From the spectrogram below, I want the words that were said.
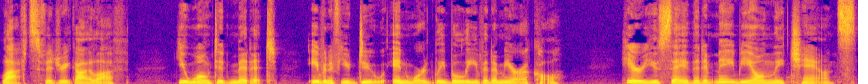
laughed Svidrigailov. You won't admit it, even if you do inwardly believe it a miracle. Here you say that it may be only chance.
